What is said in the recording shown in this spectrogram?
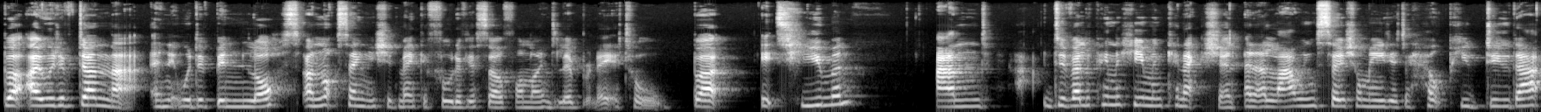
But I would have done that and it would have been lost. I'm not saying you should make a fool of yourself online deliberately at all, but it's human and developing the human connection and allowing social media to help you do that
